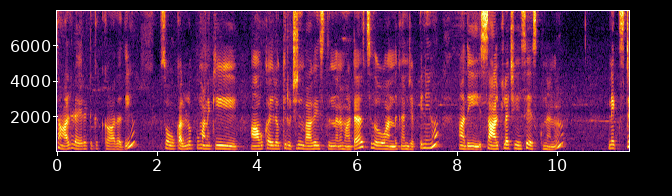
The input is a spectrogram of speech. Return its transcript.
సాల్ట్ డైరెక్ట్గా కాదు అది. సో కల్లుప్పు మనకి ఆవకాయలోకి రుచిని బాగా ఇస్తుందన్నమాట. సో అందుకని చెప్పి నేను అది సాల్ట్లో చేసి వేసుకున్నాను. నెక్స్ట్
